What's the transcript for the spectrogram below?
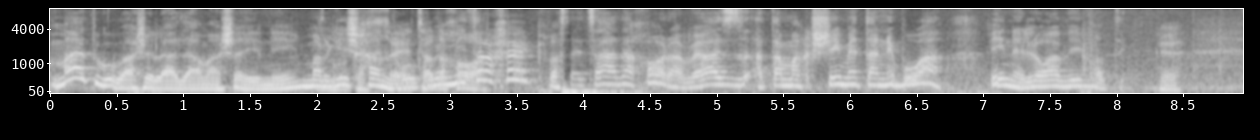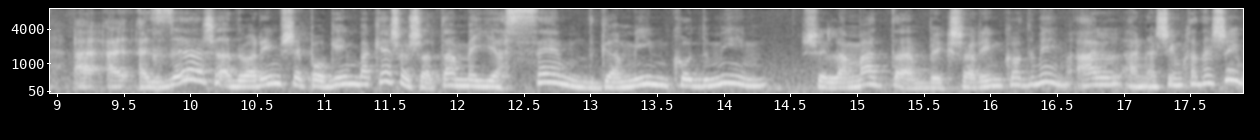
מה התגובה של האדם השני? מרגיש חנוק ומתרחק, עושה צעד אחורה, ואז אתה מגשים את הנבואה. הנה, לא אוהבים אותי. Okay. אז זה הדברים שפוגעים בקשר, שאתה מיישם דגמים קודמים שלמדת בקשרים קודמים על אנשים חדשים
